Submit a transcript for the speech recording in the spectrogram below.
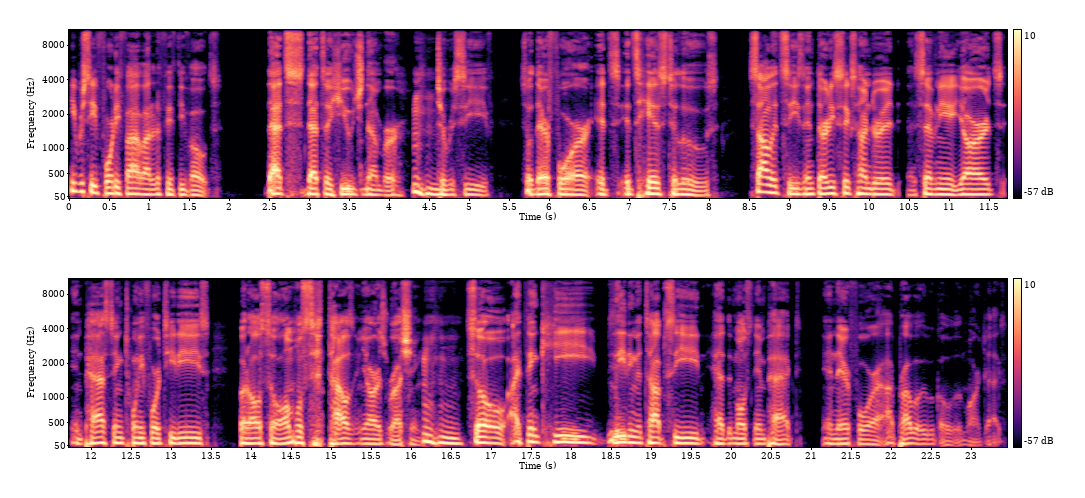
he received 45 out of the 50 votes. That's that's a huge number Mm-hmm. to receive. So therefore, it's it's his to lose. Solid season, 3678 yards in passing, 24 TDs, but also almost a thousand yards rushing. Mm-hmm. So I think he leading the top seed had the most impact, and therefore I probably would go with Lamar Jackson.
